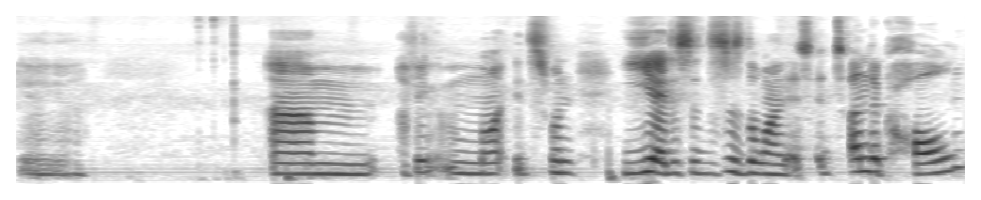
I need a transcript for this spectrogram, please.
yeah, yeah. Um, I think it might it's one. Yeah, this is this is the one. It's it's under coal,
